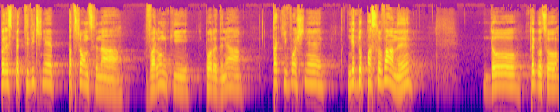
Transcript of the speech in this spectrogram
perspektywicznie patrzący na warunki, porę dnia, taki właśnie niedopasowany do tego, co,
